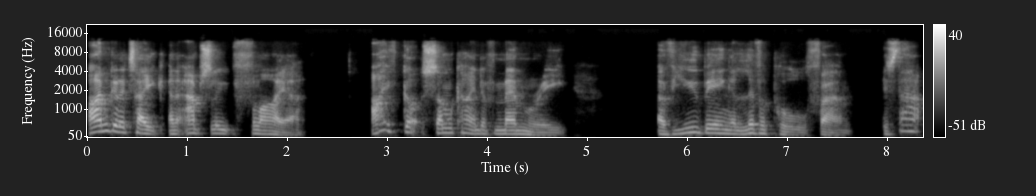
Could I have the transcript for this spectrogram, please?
I'm going to take an absolute flyer. I've got some kind of memory of you being a Liverpool fan. Is that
